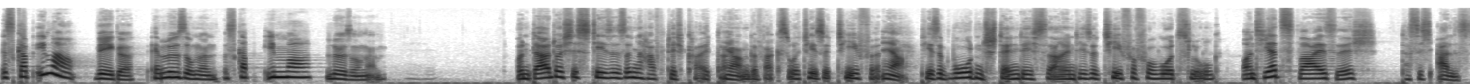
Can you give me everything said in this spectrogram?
es gab immer Wege, äh, Lösungen. Es gab immer Lösungen. Und dadurch ist diese Sinnhaftigkeit dann ja. gewachsen und diese Tiefe, ja. diese bodenständig sein, diese tiefe Verwurzelung. Und jetzt weiß ich, dass ich alles,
